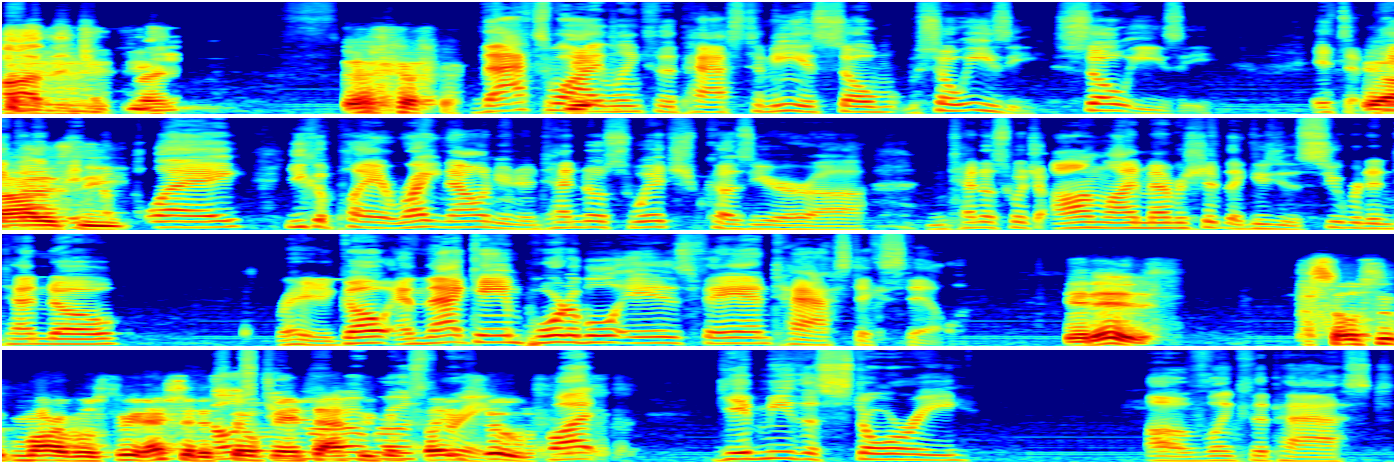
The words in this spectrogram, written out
Bothered you, friend. That's why Link to the Past to me is so so easy, so easy. It's a Yeah, pick up, honestly- it's a play. You could play it right now on your Nintendo Switch because your uh, Nintendo Switch online membership that gives you the Super Nintendo ready to go. And that game portable is fantastic still. it is. So Super Mario Bros. 3, that shit is Oh, still Super Mario fantastic to play 3, too. But give me the story of Link to the Past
